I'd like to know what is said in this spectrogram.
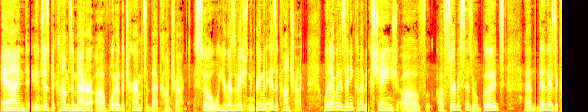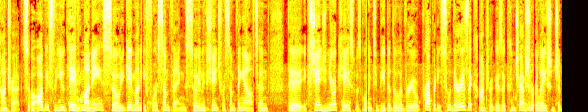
And it just becomes a matter of what are the terms of that contract. So what your reservation agreement is a contract. Whenever there's any kind of exchange of, of services or goods, um, then there's a contract. So obviously you gave money, so you gave money for something, so in exchange for something else. And the exchange in your case was going to be the delivery of property. So there is a contract, there's a contractual relationship.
